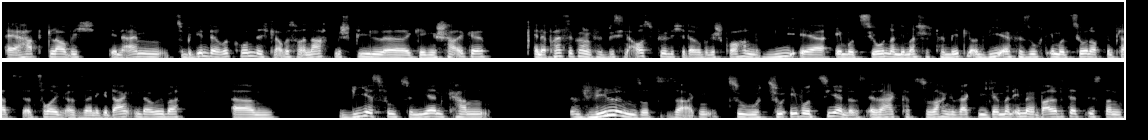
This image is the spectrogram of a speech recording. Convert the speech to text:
er hat, glaube ich, in einem, zu Beginn der Rückrunde, ich glaube, es war nach dem Spiel äh, gegen Schalke, in der Pressekonferenz ein bisschen ausführlicher darüber gesprochen, wie er Emotionen an die Mannschaft vermittelt und wie er versucht, Emotionen auf dem Platz zu erzeugen, also seine Gedanken darüber, ähm, wie es funktionieren kann, Willen sozusagen zu, zu evozieren. Das, er hat, so Sachen gesagt, wie wenn man immer im Ball besetzt ist, dann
